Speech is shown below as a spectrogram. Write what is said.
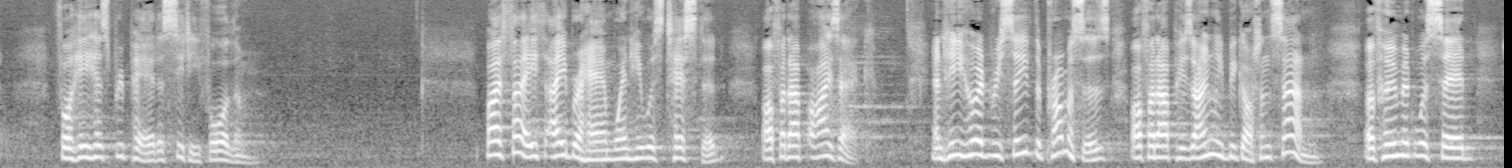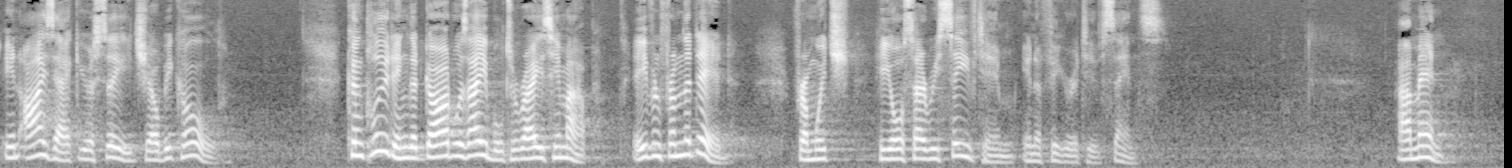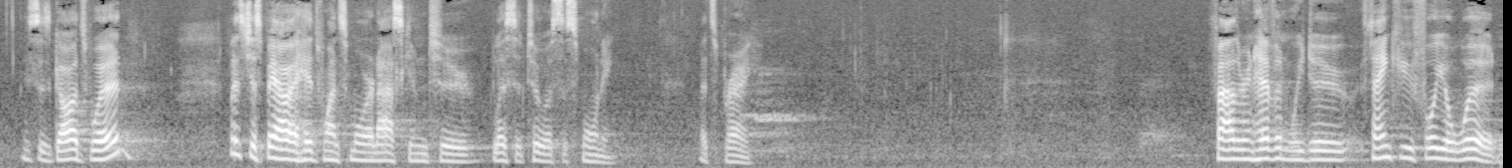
for he has prepared a city for them. By faith, Abraham, when he was tested, offered up Isaac, and he who had received the promises offered up his only begotten son, of whom it was said, In Isaac your seed shall be called. Concluding that God was able to raise him up, even from the dead, from which he also received him in a figurative sense. Amen. This is God's word. Let's just bow our heads once more and ask Him to bless it to us this morning. Let's pray. Father in heaven, we do thank you for your word.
